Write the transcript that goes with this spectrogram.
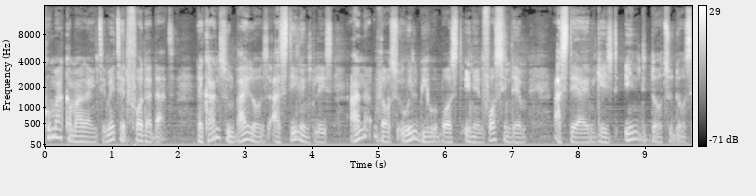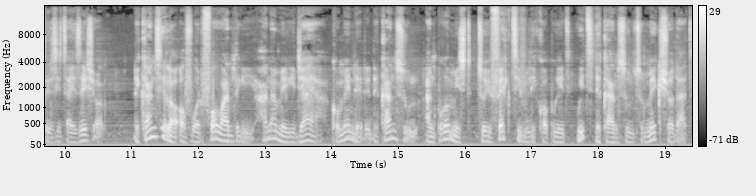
Kuma Kamara intimated further that the council bylaws are still in place and thus will be robust in enforcing them as they are engaged in the door-to-door -door sensitization. The councillor of Ward 413, Hannah Mary Jaya, commended the council and promised to effectively cooperate with the council to make sure that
